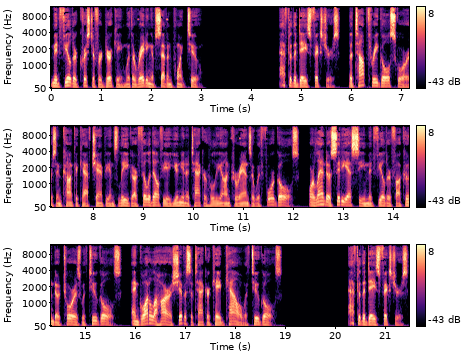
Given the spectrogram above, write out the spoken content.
Midfielder Christopher Durkheim with a rating of 7.2. After the day's fixtures, the top three goal scorers in CONCACAF Champions League are Philadelphia Union attacker Julian Carranza with four goals, Orlando City SC midfielder Facundo Torres with two goals, and Guadalajara Chivas attacker Cade Cowell with two goals. After the day's fixtures,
